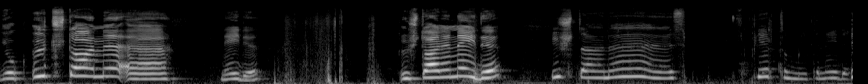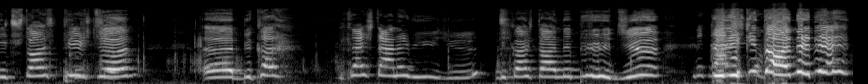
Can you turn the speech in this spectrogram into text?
yok üç tane eee, neydi? Üç tane neydi? Üç tane Spiriton mıydı neydi? Üç tane Spiriton, eee birkaç Birkaç tane büyücü. birkaç tane büyücü, Birkaç bir iki tane de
